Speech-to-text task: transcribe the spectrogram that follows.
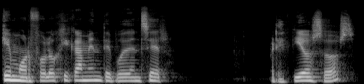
que morfológicamente pueden ser preciosos,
